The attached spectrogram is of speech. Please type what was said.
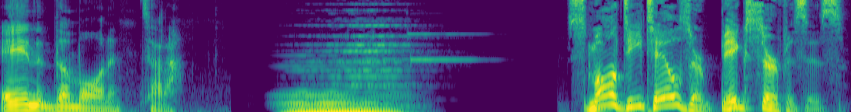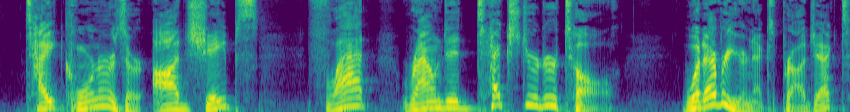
in the morning. Ta Small details are big surfaces. Tight corners are odd shapes. Flat, rounded, textured, or tall. Whatever your next project,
